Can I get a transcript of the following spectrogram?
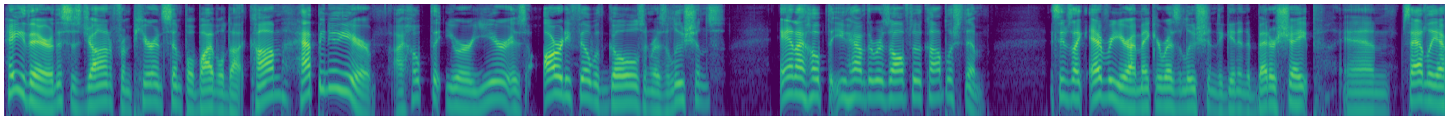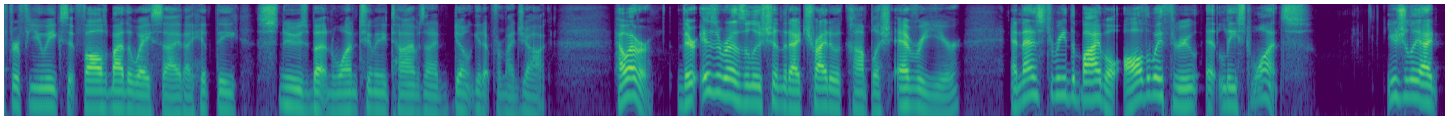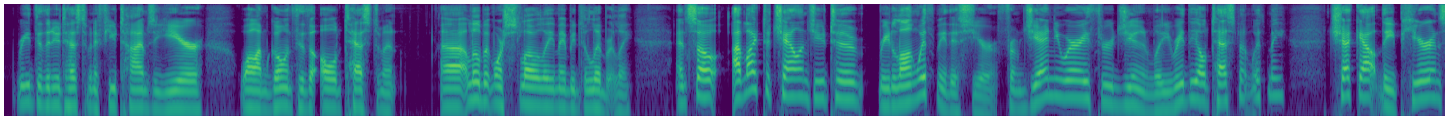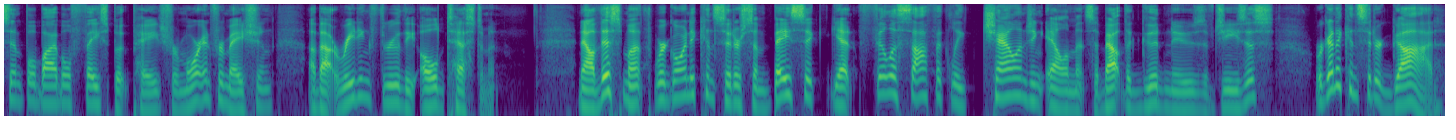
Hey there, this is John from pureandsimplebible.com. Happy New Year! I hope that your year is already filled with goals and resolutions, and I hope that you have the resolve to accomplish them. It seems like every year I make a resolution to get into better shape, and sadly, after a few weeks, it falls by the wayside. I hit the snooze button one too many times and I don't get up for my jog. However, there is a resolution that I try to accomplish every year, and that is to read the Bible all the way through at least once. Usually, I read through the New Testament a few times a year while I'm going through the Old Testament uh, a little bit more slowly, maybe deliberately. And so I'd like to challenge you to read along with me this year from January through June. Will you read the Old Testament with me? Check out the Pure and Simple Bible Facebook page for more information about reading through the Old Testament. Now, this month, we're going to consider some basic yet philosophically challenging elements about the good news of Jesus. We're going to consider God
